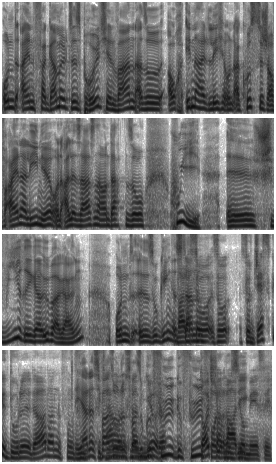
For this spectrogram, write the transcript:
und ein vergammeltes Brötchen waren also auch inhaltlich und akustisch auf einer Linie und alle saßen da und dachten so, hui, äh, äh, schwieriger Übergang. Und äh, so ging es war dann. War das so, so, so Jazzgedudel da dann? Von, von ja, das war so, das war so Gefühl, gefühlvolle Musik.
